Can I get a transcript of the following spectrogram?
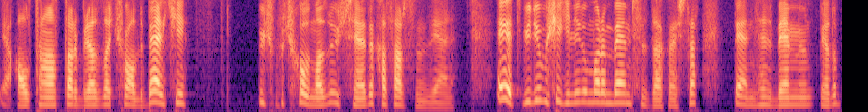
e, altın biraz daha çoğaldı. Belki 3.5 olmaz da 3 senede kasarsınız yani. Evet video bu şekilde. Umarım beğenmişsinizdir arkadaşlar. Beğendiyseniz beğenmeyi unutmayalım.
